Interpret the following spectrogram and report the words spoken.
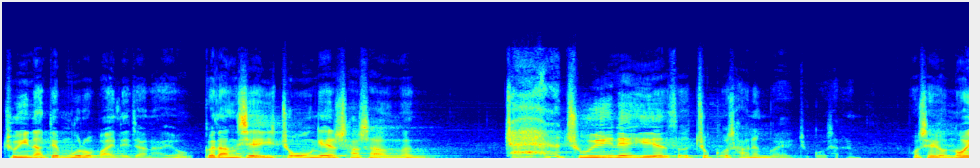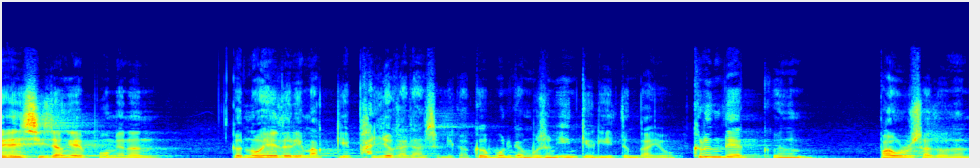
주인한테 물어봐야 되잖아요. 그 당시에 이 종의 사상은 잘 주인에 의해서 죽고 사는 거예요. 죽고 사는 거예요. 보세요. 노예 시장에 보면은 그 노예들이 막 팔려가지 않습니까? 그거 보니까 무슨 인격이 있던가요? 그런데 그 바울 사도는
